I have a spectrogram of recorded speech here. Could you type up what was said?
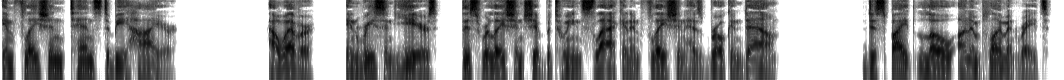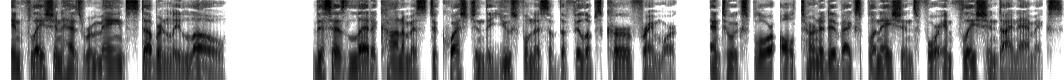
inflation tends to be higher. However, in recent years, this relationship between slack and inflation has broken down. Despite low unemployment rates, inflation has remained stubbornly low. This has led economists to question the usefulness of the Phillips curve framework and to explore alternative explanations for inflation dynamics.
